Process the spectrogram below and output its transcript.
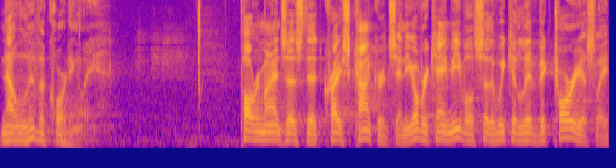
Now live accordingly. Paul reminds us that Christ conquered sin. He overcame evil so that we could live victoriously.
